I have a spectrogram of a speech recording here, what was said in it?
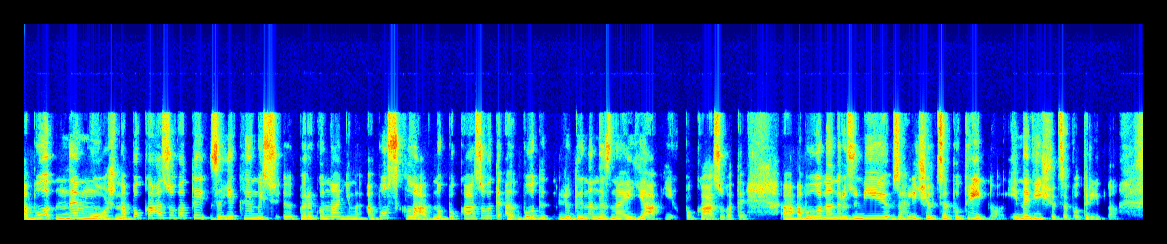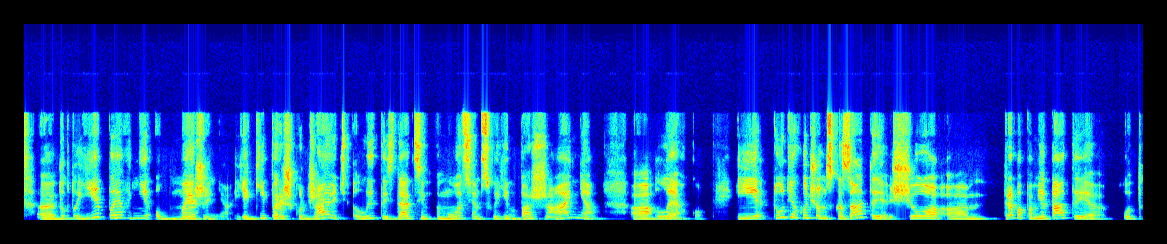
Або не можна показувати за якимись е, переконаннями, або складно показувати, або людина не знає, як їх показувати, або вона не розуміє взагалі, чи це потрібно і навіщо це потрібно. Е, Тобто є певні обмеження, які перешкоджають литись да, цим емоціям, своїм бажанням легко. І тут я хочу вам сказати, що ем, треба пам'ятати от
